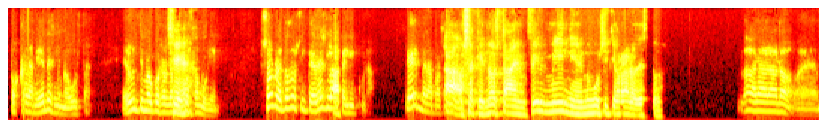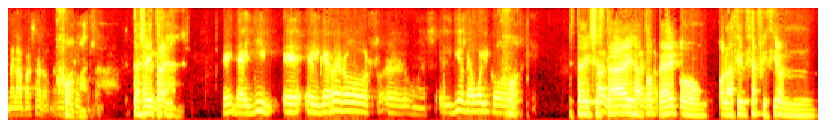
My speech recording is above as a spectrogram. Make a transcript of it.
podcast de amiguetes y me gustan. El último cosas de Sí, moto ¿eh? está muy bien. Sobre todo si te ves la Ah. película. Que me la pasé. Ah, o sea que no está en filming ni en ningún sitio raro de estos. No, no, no, no. eh, me la pasaron. Me la Joder. Estás ahí tra- de Aigil, el guerrero, ¿cómo es? el dios diabólico. Estáis, Está estáis está a bien, tope ahí con, con la ciencia ficción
